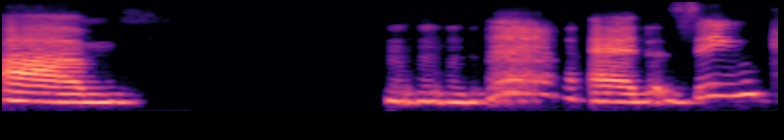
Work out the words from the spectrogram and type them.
Um, and zinc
